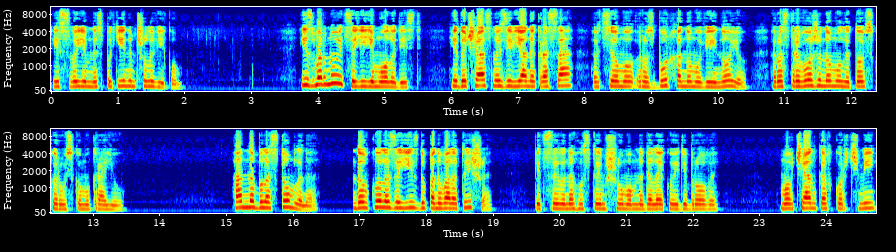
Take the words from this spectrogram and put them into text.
із своїм неспокійним чоловіком. І змарнується її молодість, і дочасно зів'яне краса в цьому розбурханому війною, розтривоженому литовсько-руському краю. Анна була стомлена, довкола заїзду панувала тиша, підсилена густим шумом недалекої діброви. Мовчанка в корчмі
